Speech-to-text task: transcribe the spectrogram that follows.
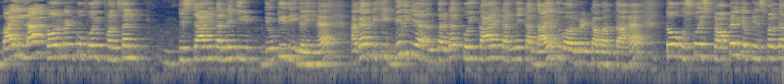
बाई लॉ गवर्नमेंट को कोई फ़ंक्शन डिस्चार्ज करने की ड्यूटी दी गई है। अगर किसी विधि के अंतर्गत कोई कार्य करने का दायित्व गवर्नमेंट का बनता है तो उसको स्टॉपेल के प्रिंसिपल का,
